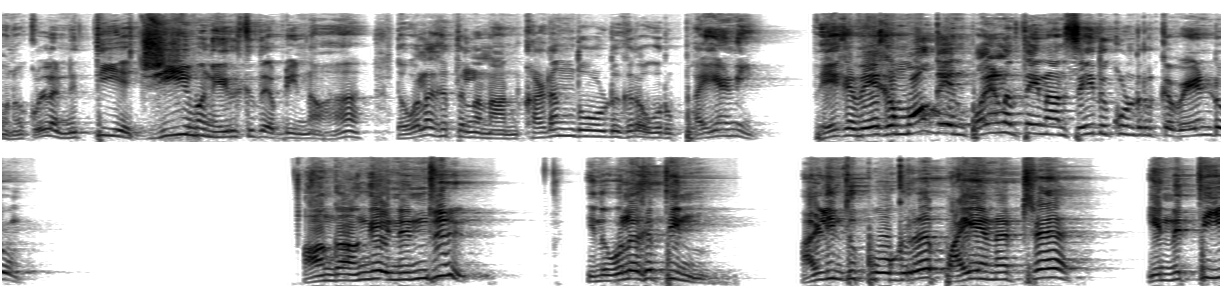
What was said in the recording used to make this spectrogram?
உனக்குள்ள நித்திய ஜீவன் இருக்குது அப்படின்னா இந்த உலகத்தில் நான் கடந்தோடுகிற ஒரு பயணி. வேக வேகமாக என் பயணத்தை நான் செய்து கொண்டிருக்க வேண்டும். ஆங்காங்கே நின்று இந்த உலகத்தின் அழிந்து போகிற பயனற்ற என் நித்திய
